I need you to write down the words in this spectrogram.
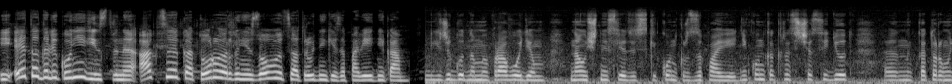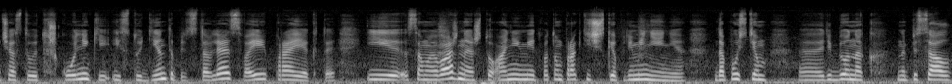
И это далеко не единственная акция, которую организовывают сотрудники заповедника. Ежегодно мы проводим проводим научно-исследовательский конкурс «Заповедник». Он как раз сейчас идет, э, на котором участвуют школьники и студенты, представляя свои проекты. И самое важное, что они имеют потом практическое применение. Допустим, э, ребенок написал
